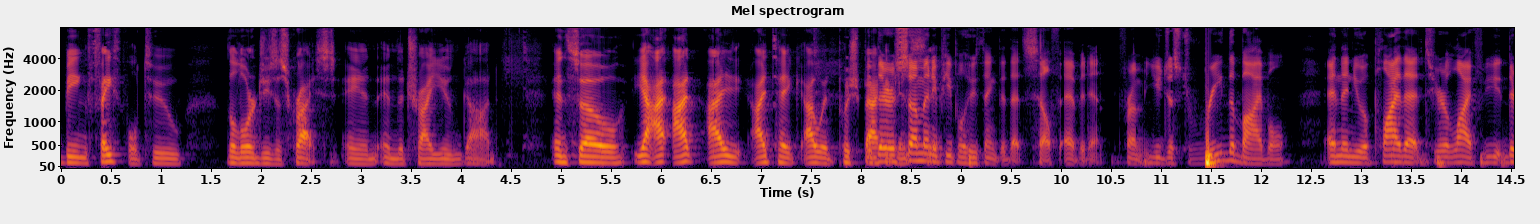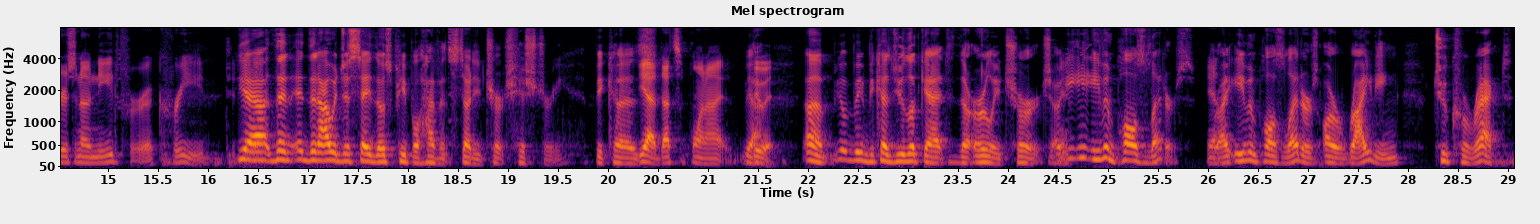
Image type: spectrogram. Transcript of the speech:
being faithful to the Lord Jesus Christ and and the triune God. And so, yeah, I I I, take I would push back. But there are so many it. people who think that that's self-evident from you just read the bible and then you apply that to your life you, there's no need for a creed to Yeah, then then I would just say those people haven't studied church history because yeah that's the point i Yeah. do it Uh, because you look at the early church, e- e- even Paul's letters, Yeah. right? Even Paul's letters are writing to correct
